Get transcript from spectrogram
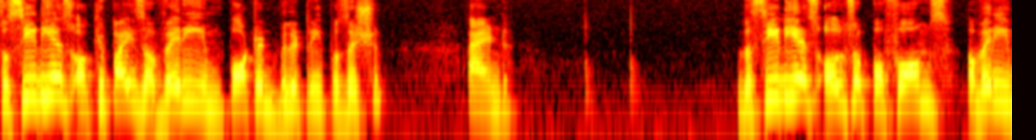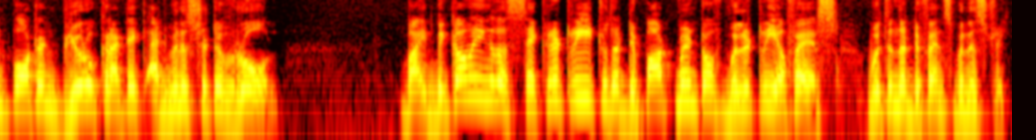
So CDS occupies a very important military position and the CDS also performs a very important bureaucratic administrative role by becoming the secretary to the Department of Military Affairs within the Defense Ministry.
